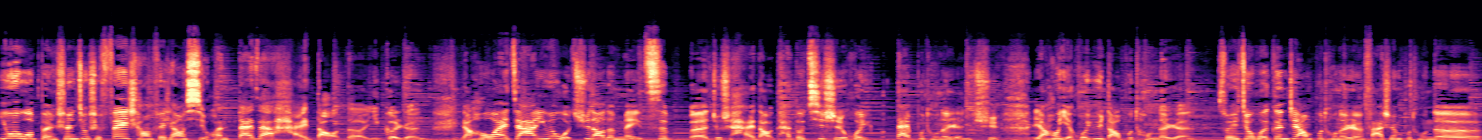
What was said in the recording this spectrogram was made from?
因为我本身就是非常非常喜欢待在海岛的一个人，然后外加因为我去到的每次呃就是海岛，它都其实会带不同的人去，然后也会遇到不同的人，所以就会跟这样不同的人发生不同的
